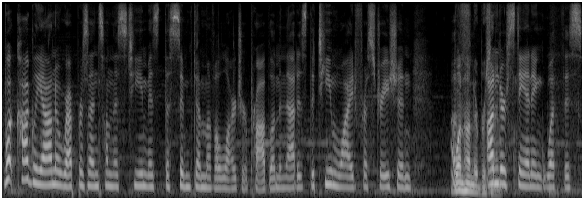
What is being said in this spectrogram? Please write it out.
what Cogliano represents on this team is the symptom of a larger problem, and that is the team wide frustration 100%. understanding what this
